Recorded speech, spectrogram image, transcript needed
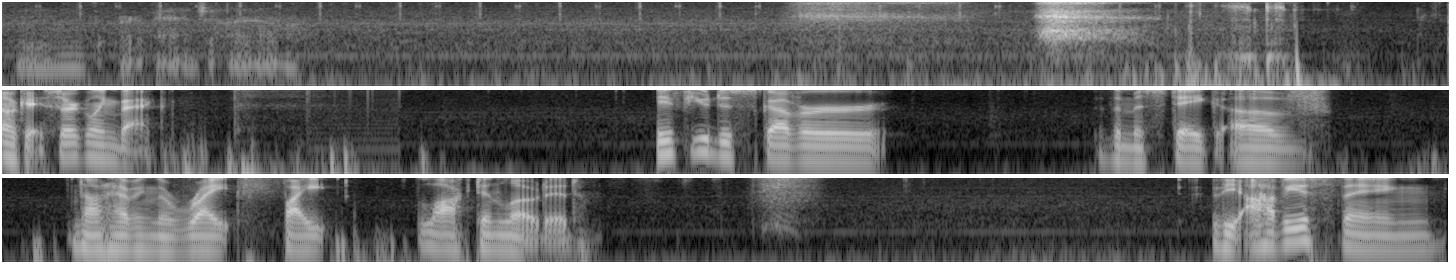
Smooth or agile? okay, circling back. If you discover the mistake of not having the right fight locked and loaded, the obvious thing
